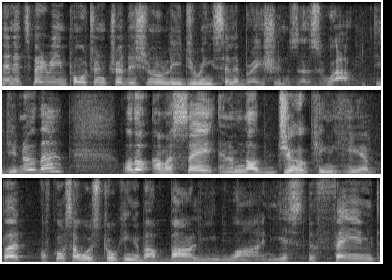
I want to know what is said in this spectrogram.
and it's very important traditionally during celebrations as well. Did you know that? Although I must say, and I'm not joking here, but of course I was talking about barley wine. Yes, the famed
